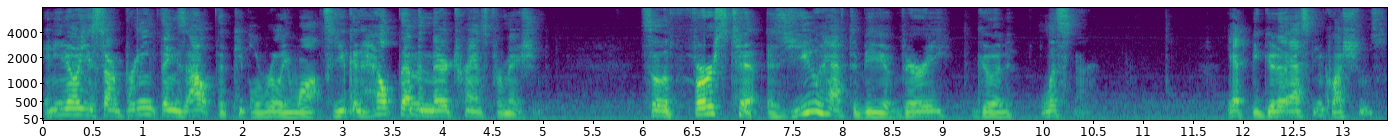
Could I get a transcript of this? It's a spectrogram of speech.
And you know, you start bringing things out that people really want so you can help them in their transformation. So the first tip is you have to be a very good listener. You have to be good at asking questions.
